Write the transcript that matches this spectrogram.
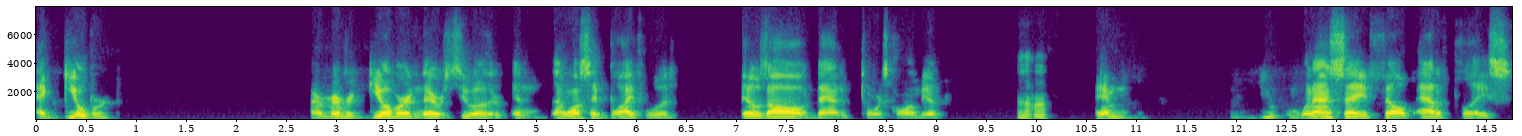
at Gilbert. I remember Gilbert, and there was two other, and I want to say Blythewood. It was all down towards Columbia, Uh-huh. and you, when I say felt out of place,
